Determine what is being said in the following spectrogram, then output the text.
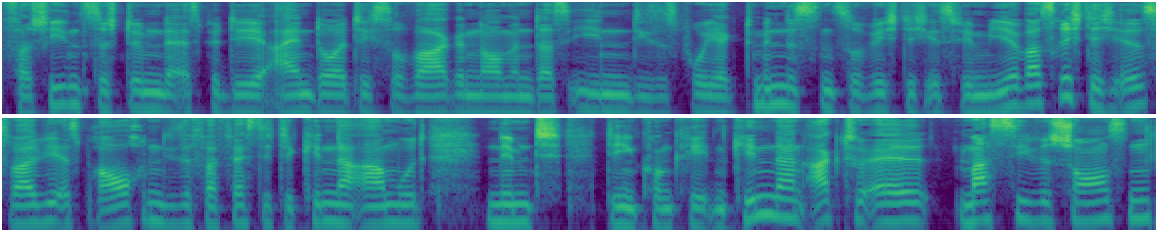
verschiedenste Stimmen der SPD eindeutig so wahrgenommen, dass ihnen dieses Projekt mindestens so wichtig ist wie mir, was richtig ist, weil wir es brauchen. Diese verfestigte Kinderarmut nimmt den konkreten Kindern aktuell massive Chancen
